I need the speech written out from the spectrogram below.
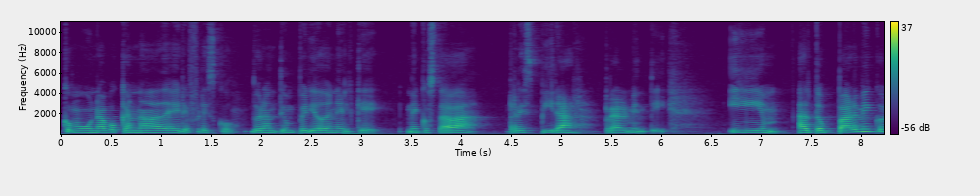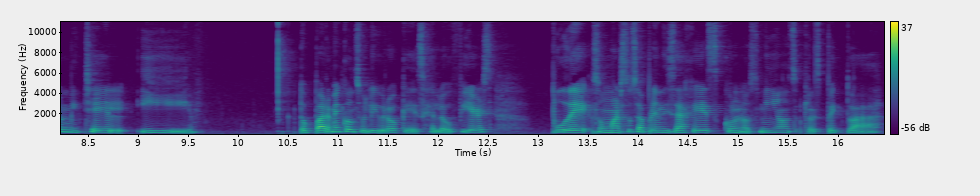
como una bocanada de aire fresco durante un periodo en el que me costaba respirar realmente. Y al toparme con Michelle y toparme con su libro que es Hello Fears, pude sumar sus aprendizajes con los míos respecto a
